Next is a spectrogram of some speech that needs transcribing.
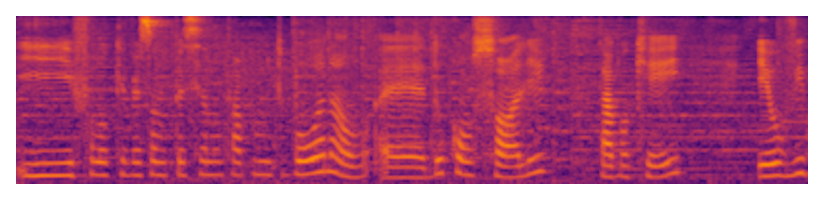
E falou que a versão do PC não tava muito boa, não. É, do console tava ok. Eu vi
